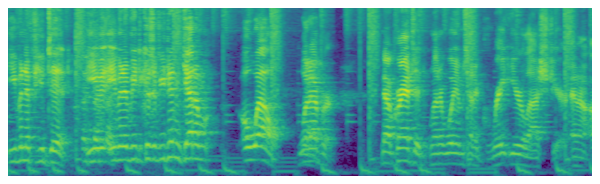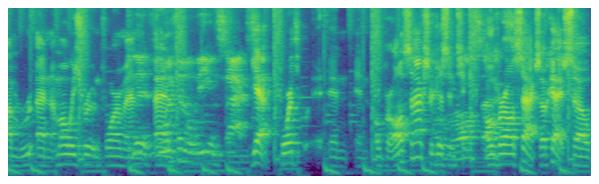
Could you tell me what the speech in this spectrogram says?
even if you did, even, even if you because if you didn't get him, oh well, whatever. Now, granted, Leonard Williams had a great year last year, and I'm and I'm always rooting for him. And, Yeah, and fourth in the league in sacks. yeah, fourth in, in overall sacks or just Overall in sacks. overall sacks. Okay, so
